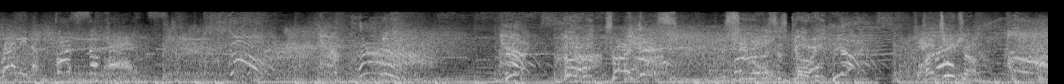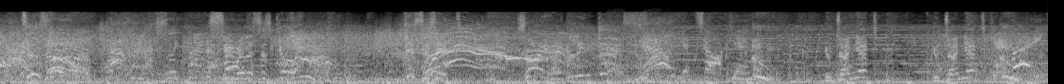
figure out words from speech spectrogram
Ready to bust some heads! Go! Try this! You see where this is going? Vegeta! Tuso! That one actually kind of See where this is going? This is it! Try handling this! Now you're talking! You done yet? You done yet? Ready?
